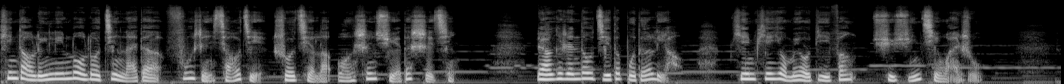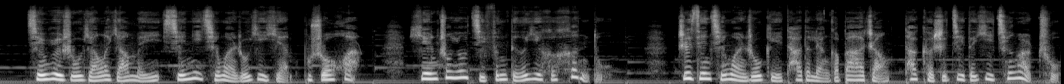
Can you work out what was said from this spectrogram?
听到零零落落进来的夫人小姐说起了王生学的事情，两个人都急得不得了，偏偏又没有地方去寻秦婉如。秦玉茹扬了扬眉，斜睨秦婉如一眼，不说话。眼中有几分得意和恨毒。之前秦婉如给他的两个巴掌，他可是记得一清二楚。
